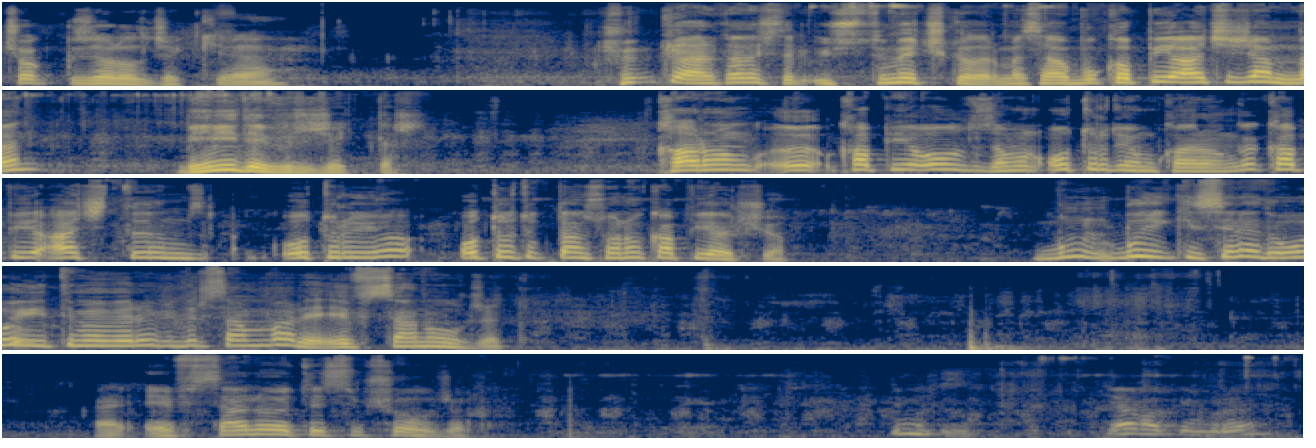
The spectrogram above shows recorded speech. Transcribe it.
Çok güzel olacak ya. Çünkü arkadaşlar üstüme çıkıyorlar. Mesela bu kapıyı açacağım ben. Beni devirecekler. Karong ö, kapıyı olduğu zaman otur diyorum karonga. Kapıyı açtığım oturuyor. Oturduktan sonra kapıyı açıyor. Bu, bu ikisine de o eğitime verebilirsem var ya efsane olacak. Yani efsane ötesi bir şey olacak. Değil mi kızım? Gel bakayım buraya.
